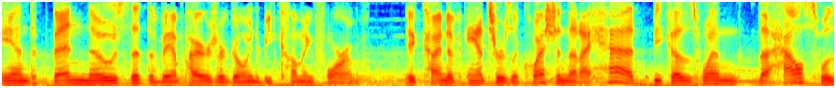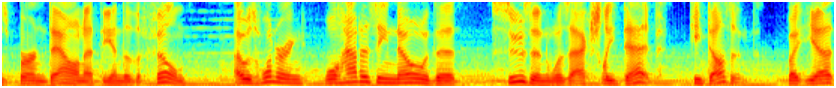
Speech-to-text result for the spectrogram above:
and Ben knows that the vampires are going to be coming for him. It kind of answers a question that I had because when the house was burned down at the end of the film, I was wondering, well, how does he know that Susan was actually dead? He doesn't. But yet,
